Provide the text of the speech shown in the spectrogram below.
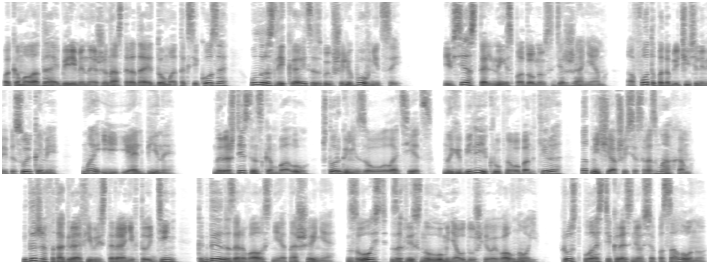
Пока молодая беременная жена страдает дома от токсикоза, он развлекается с бывшей любовницей. И все остальные с подобным содержанием, а фото под обличительными писульками Майи и Альбины. На рождественском балу, что организовывал отец, на юбилее крупного банкира, отмечавшийся с размахом. И даже фотографии в ресторане в тот день, когда я разорвал с ней отношения. Злость захлестнула меня удушливой волной. Хруст пластика разнесся по салону.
